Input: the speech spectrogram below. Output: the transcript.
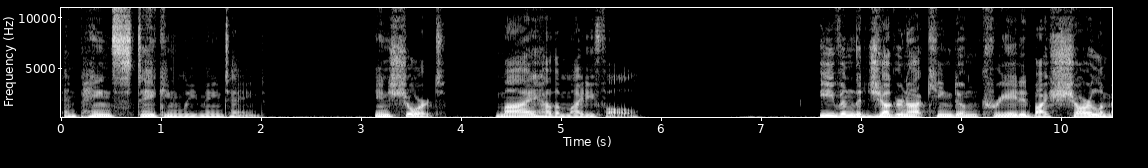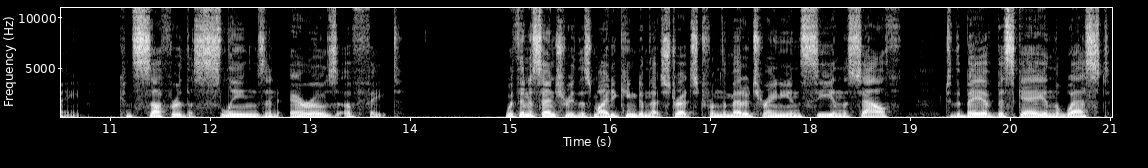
and painstakingly maintained. In short, my, how the mighty fall. Even the juggernaut kingdom created by Charlemagne can suffer the slings and arrows of fate. Within a century, this mighty kingdom that stretched from the Mediterranean Sea in the south to the Bay of Biscay in the west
